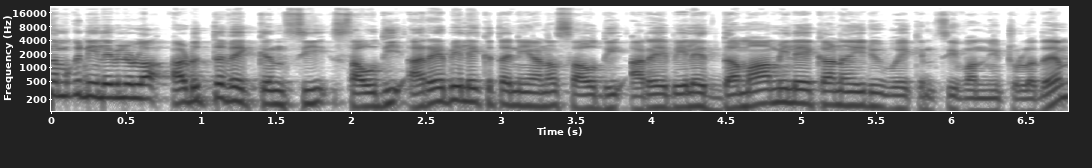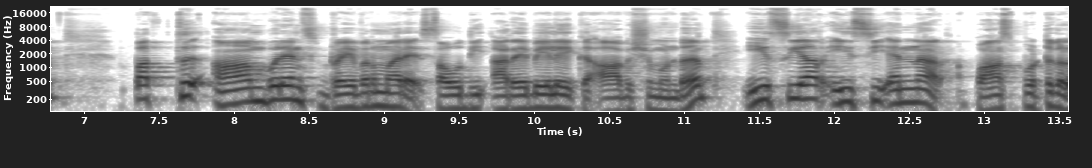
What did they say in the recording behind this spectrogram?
നമുക്ക് നിലവിലുള്ള അടുത്ത വേക്കൻസി സൗദി അറേബ്യയിലേക്ക് തന്നെയാണ്. സൗദി അറേബ്യയിലെ ദമാമിലേക്കാണ് ഈ ഒരു വേക്കൻസി വന്നിട്ടുള്ളത്. പത്ത് ആംബുലൻസ് ഡ്രൈവർമാരെ സൗദി അറേബ്യയിലേക്ക് ആവശ്യമുണ്ട്. E C R E C N R പാസ്പോർട്ടുകൾ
